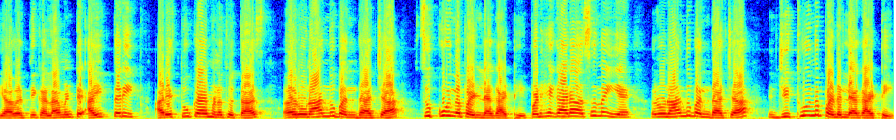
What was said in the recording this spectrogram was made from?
यावरती कला म्हणते ऐक तरी अरे तू काय म्हणत होतास? ऋणानुबंधाच्या चुकून पडल्या गाठी. पण हे गाणं असं नाहीये. ऋणानुबंधाच्या जिथून पडल्या गाठी.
